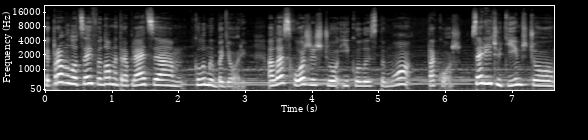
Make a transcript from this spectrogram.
Як правило, цей феномен трапляється, коли ми бадьорі, але схоже, що і коли спимо, також. Вся річ у тім, що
